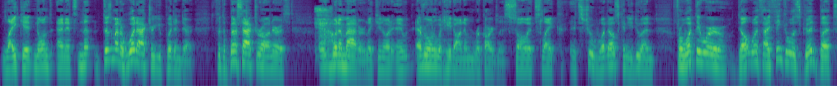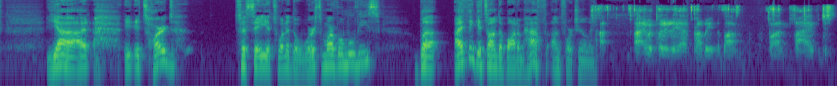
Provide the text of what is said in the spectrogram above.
like it. No one, and it's not, doesn't matter what actor you put in there. You put the best actor on earth it wouldn't matter. Like you know, it, everyone would hate on him regardless. So it's like it's true. What else can you do? And for what they were dealt with, I think it was good. But yeah, it, it's hard to say it's one of the worst Marvel movies. But I think it's on the bottom half, unfortunately. I would put it uh, probably in the bottom bottom five, just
